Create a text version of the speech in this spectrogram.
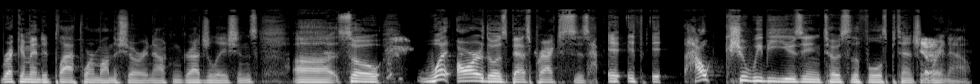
recommended platform on the show right now. Congratulations. Uh, so what are those best practices? If, if, if, how should we be using Toast to the fullest potential right now?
